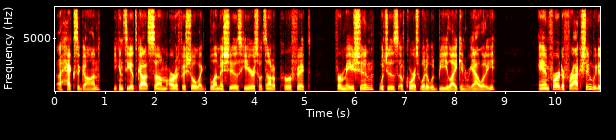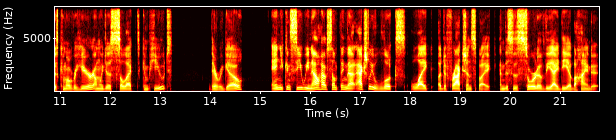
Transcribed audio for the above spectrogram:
a hexagon. You can see it's got some artificial like blemishes here, so it's not a perfect formation, which is of course what it would be like in reality. And for our diffraction, we just come over here and we just select compute. There we go. And you can see we now have something that actually looks like a diffraction spike. And this is sort of the idea behind it.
